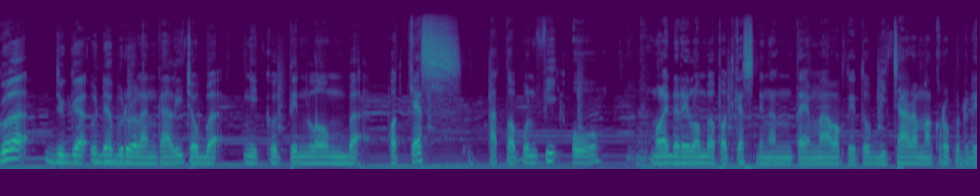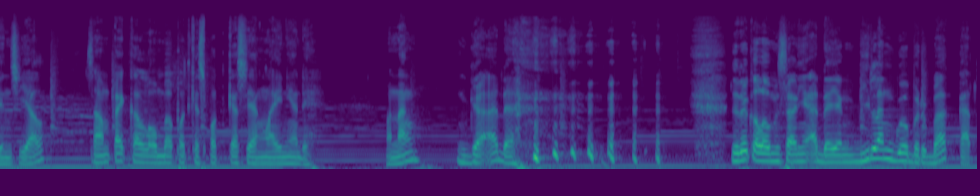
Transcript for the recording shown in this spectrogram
gue juga udah berulang kali coba ngikutin lomba podcast ataupun VO mulai dari lomba podcast dengan tema waktu itu bicara makro prudensial sampai ke lomba podcast-podcast yang lainnya deh. Menang? Nggak ada. Jadi kalau misalnya ada yang bilang gue berbakat,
